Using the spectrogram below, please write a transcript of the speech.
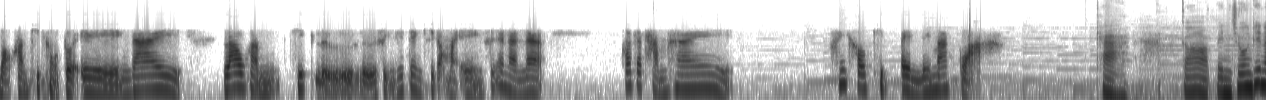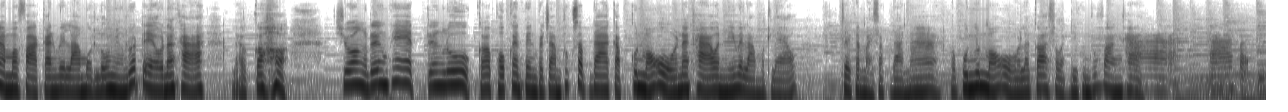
บอกความคิดของตัวเองได้เล่าความคิดหรือ หรือสิ่งที่เต็มคิดออกมาเอง ซึ่งอันนั้นเนี่ยก็จะทำให้ให้เขาคิดเป็นได้มากกว่า ค่ะ ก็เป็นช่วงที่นำมาฝากกันเวลาหมดลงอย่างรวดเร็วนะคะ แล้วก็ ช่วงเรื่องเพศเรื่องลูกก็พบกันเป็นประจำทุกสัปดาห์กับคุณหมอโอนะคะ วันนี้เวลาหมดแล้ว เจอกันใหม่สัปดาห์หน้า ขอบคุณคุณหมอโอ แล้วก็สวัสดีคุณผู้ฟังค่ะค่ะสวัสดี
